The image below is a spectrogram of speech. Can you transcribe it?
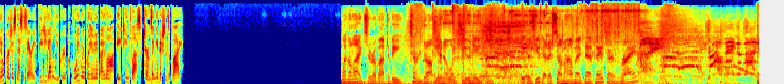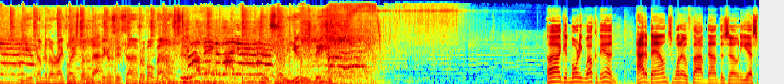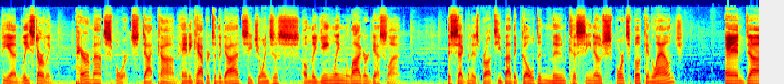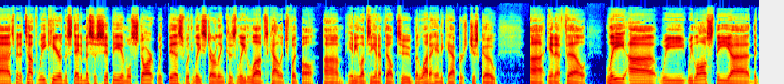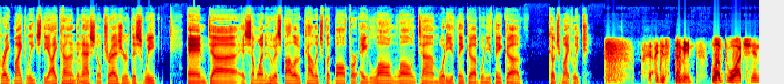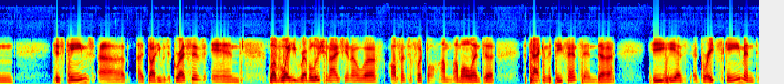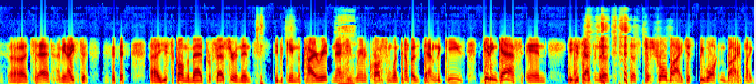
No purchase necessary. VGW Group. Void where prohibited by law. 18 plus. Terms and conditions apply. When the lights are about to be turned off, you know what you need. Because you gotta somehow make that paper, right? Right. Show me the money! You come to the right place for that because it's time for Bo Bounds to, Show me the money! to show you the Uh, good morning. Welcome in. Out of bounds, 1059 The Zone ESPN. Lee Sterling, ParamountSports.com. Handicapper to the gods. He joins us on the Yuengling Lager guest line. This segment is brought to you by the Golden Moon Casino Sportsbook and Lounge. And uh, it's been a tough week here in the state of Mississippi, and we'll start with this with Lee Sterling because Lee loves college football, um, and he loves the NFL too. But a lot of handicappers just go uh, NFL. Lee, uh, we we lost the uh, the great Mike Leach, the icon, mm-hmm. the national treasure this week. And uh, as someone who has followed college football for a long, long time, what do you think of when you think of Coach Mike Leach? I just, I mean, loved watching his teams. Uh, I thought he was aggressive and loved the way he revolutionized, you know, uh, offensive football. I'm, I'm all into attacking the defense, and uh, he he has a great scheme, and uh, it's sad. I mean, I used to I used to call him the Mad Professor, and then he became the Pirate, and actually ran across him one time. I was down in the Keys getting gas, and he just happened to to, to stroll by, just be walking by. I'm like,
